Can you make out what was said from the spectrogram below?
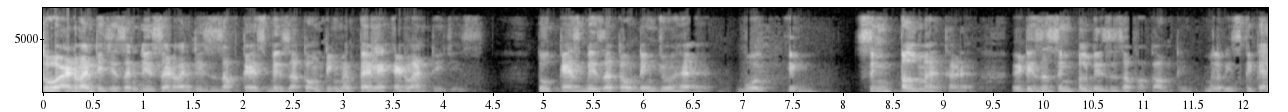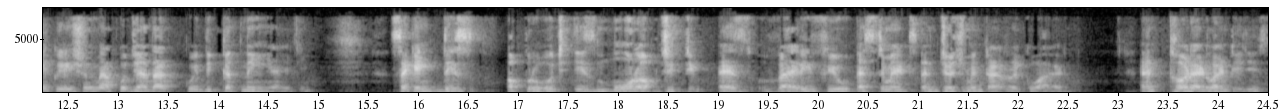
तो advantages and disadvantages of cash based accounting में पहले एडवांटेजेस तो कैश बेस्ड अकाउंटिंग जो है, वो एक सिंपल मेथड है। It is a simple basis of accounting मतलब इसके कैलकुलेशन में आपको ज़्यादा कोई दिक्कत नहीं आएगी। Second this is more objective, as very few estimates and judgment are required and third advantage is,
